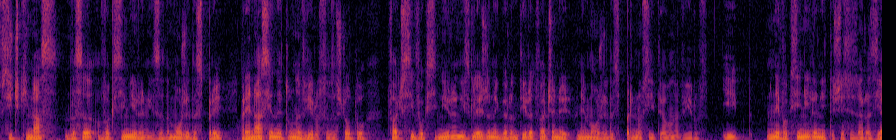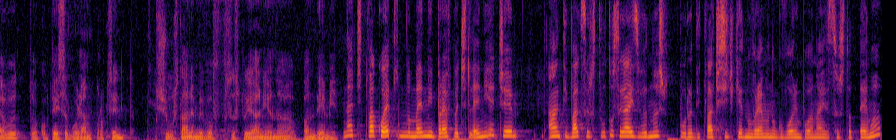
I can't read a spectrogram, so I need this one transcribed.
всички нас да са вакцинирани, за да може да спре пренасянето на вируса, защото това, че си вакциниран, изглежда не гарантира това, че не, не може да си преносител на вирус. И невакцинираните ще се заразяват, ако те са голям процент, ще останем в състояние на пандемия. Значи това, което на мен ми прави впечатление, е, че антиваксърството сега изведнъж, поради това, че всички едновременно говорим по една и съща тема,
